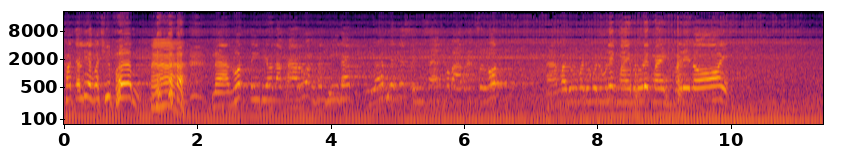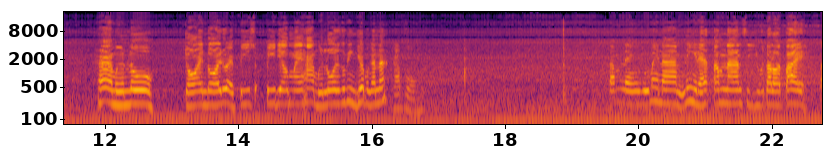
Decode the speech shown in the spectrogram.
เขาจะเรียกว่าชื่อเพิ่มอ่า นะรถปีเดียวราคาร่วงทันทีครับ เหลือเพียงแค่สี่แสนกว่าบาทหักส่วนลดอ่ามาดูมาดูมาดูเลขไม่มาดูเลขไม่ไม่ได้น้อยห้าหมื่นโล จอแอนดรอยด้วย ปีปีเดียวไม่ห้าหมื่นโลนี่ก็วิ่งเยอะเหมือนกันนะ ครับผมตำแหน่งอยู่ไม่นานนี่แหละตำนานสิอยู่ตลอดไป ต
